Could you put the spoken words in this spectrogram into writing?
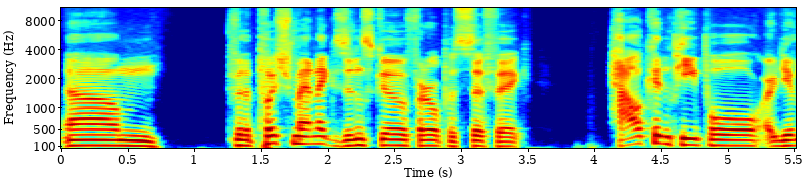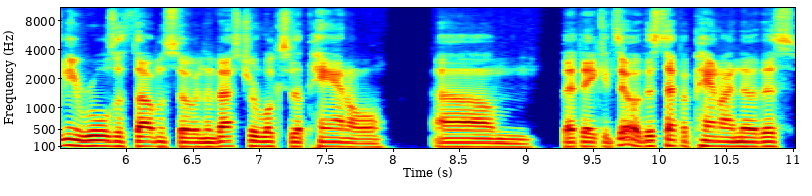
um for the Pushmatic, Zinsco, Federal Pacific, how can people, or do you have any rules of thumb? So an investor looks at a panel um, that they can say, oh, this type of panel, I know this,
